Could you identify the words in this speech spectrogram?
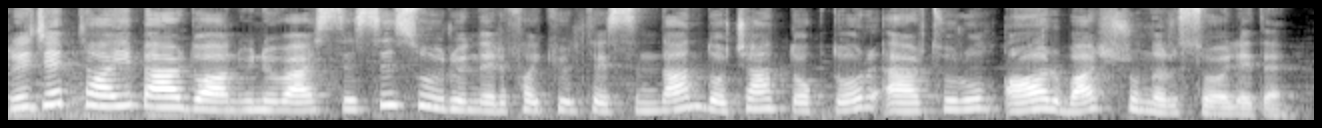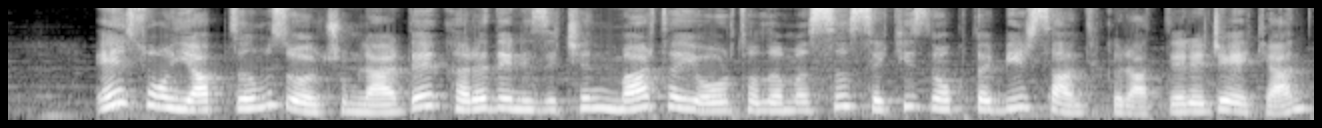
Recep Tayyip Erdoğan Üniversitesi Su Ürünleri Fakültesinden doçent doktor Ertuğrul Ağırbaş şunları söyledi. En son yaptığımız ölçümlerde Karadeniz için Mart ayı ortalaması 8.1 santigrat dereceyken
